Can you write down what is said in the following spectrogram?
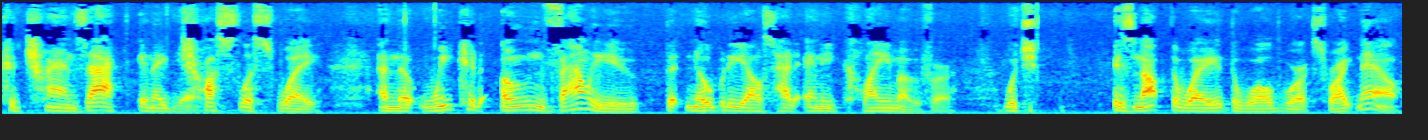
could transact in a yeah. trustless way and that we could own value that nobody else had any claim over, which is not the way the world works right now.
